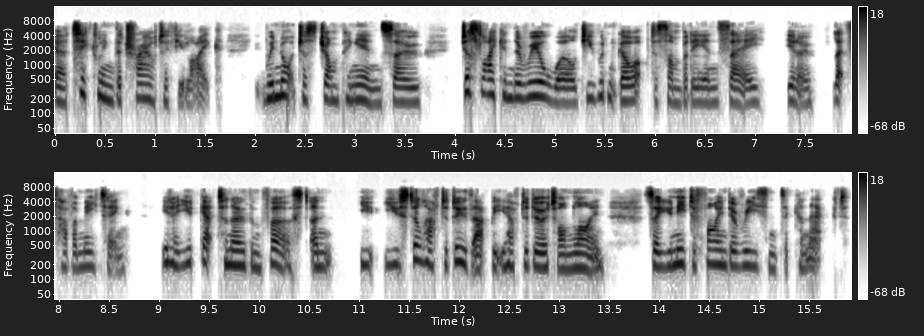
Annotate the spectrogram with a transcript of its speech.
uh, tickling the trout, if you like. We're not just jumping in. So, just like in the real world, you wouldn't go up to somebody and say, you know, let's have a meeting. You know, you'd get to know them first. And you, you still have to do that, but you have to do it online. So you need to find a reason to connect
